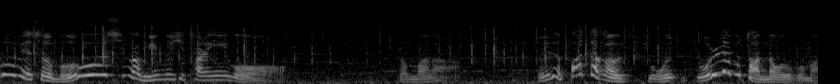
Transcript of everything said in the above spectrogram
그러면서 뭐 씨발 민무시 타령이고. 돈 많아. 너희들 빠따가 원- 원래부터 안 나오구만.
